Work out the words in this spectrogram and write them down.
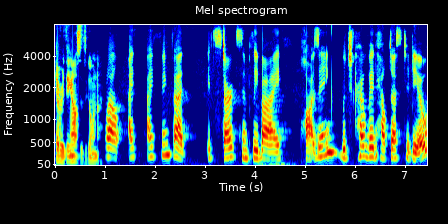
everything else that's going on? Well, I I think that it starts simply by pausing, which COVID helped us to do.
